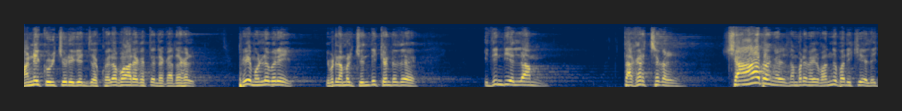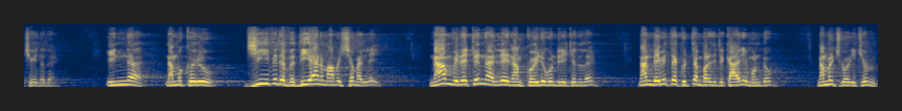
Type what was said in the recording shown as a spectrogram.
മണ്ണി കുഴിച്ചിടുകയും ചെയ്ത കൊലപാതകത്തിന്റെ കഥകൾ. പ്രിയമുള്ളവരെ ഇവിടെ നമ്മൾ ചിന്തിക്കേണ്ടത് ഇതിന്റെയെല്ലാം തകർച്ചകൾ ശാപങ്ങൾ നമ്മുടെ മേൽ വന്നു പതിക്കുകയല്ലേ ചെയ്യുന്നത്? ഇന്ന് നമുക്കൊരു ജീവിത വ്യതിയാനം ആവശ്യമല്ലേ? നാം വിതയ്ക്കുന്നതല്ലേ നാം കൊയ്തുകൊണ്ടിരിക്കുന്നത്? നാം ദൈവത്തെ കുറ്റം പറഞ്ഞിട്ട് കാര്യമുണ്ടോ? നമ്മൾ ചോദിക്കും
